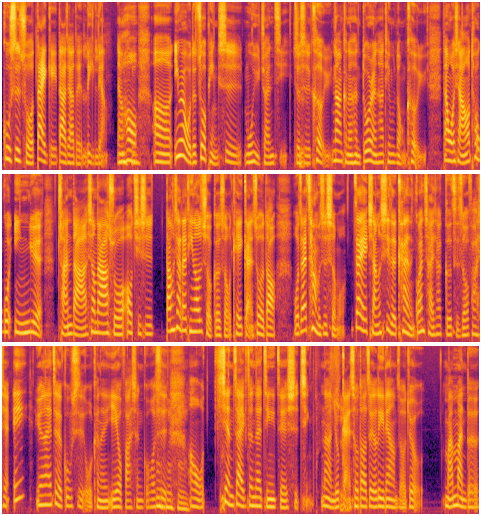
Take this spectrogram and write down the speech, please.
故事所带给大家的力量。然后，呃，因为我的作品是母语专辑，就是。客语，那可能很多人他听不懂客语，但我想要透过音乐传达，向大家说，哦，其实当下在听到这首歌的时候，可以感受得到我在唱的是什么。再详细的看、观察一下歌词之后，发现，哎，原来这个故事我可能也有发生过，或是哦，我现在正在经历这些事情，那你就感受到这个力量之后就。满满的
